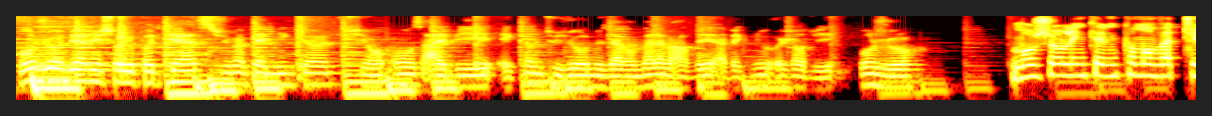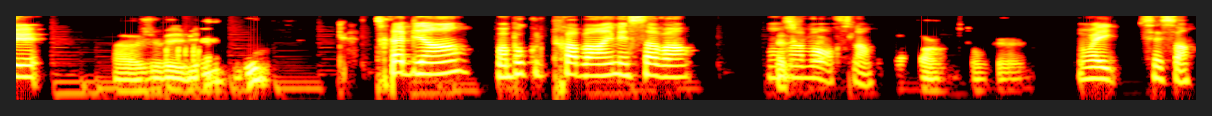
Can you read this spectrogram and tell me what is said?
Bonjour et bienvenue sur le podcast. Je m'appelle Lincoln, je suis en 11 IB et comme toujours, nous avons Madame Harvey avec nous aujourd'hui. Bonjour. Bonjour Lincoln, comment vas-tu? Euh, je vais bien. Vous? Très bien. Pas beaucoup de travail, mais ça va. On Parce avance là. Enfin, donc, euh, Oui, c'est ça.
